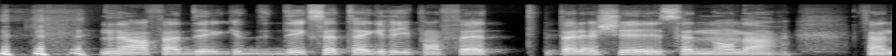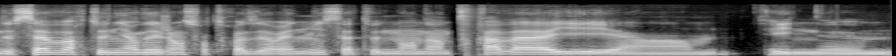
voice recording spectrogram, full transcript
Non, enfin, dès que dès que ça t'agrippe, en fait, tu es pas lâché et ça demande un enfin, de savoir tenir des gens sur 3 heures et demie, ça te demande un travail et un et une, hem,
